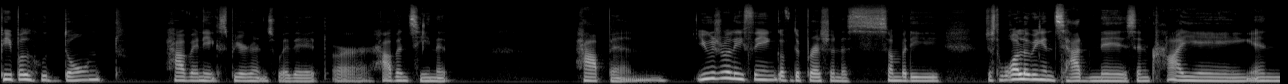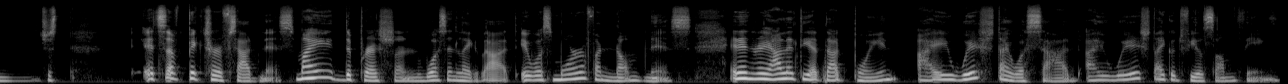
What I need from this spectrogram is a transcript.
people who don't have any experience with it or haven't seen it happen, usually think of depression as somebody just wallowing in sadness and crying and just it's a picture of sadness. My depression wasn't like that. It was more of a numbness. And in reality, at that point, I wished I was sad. I wished I could feel something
